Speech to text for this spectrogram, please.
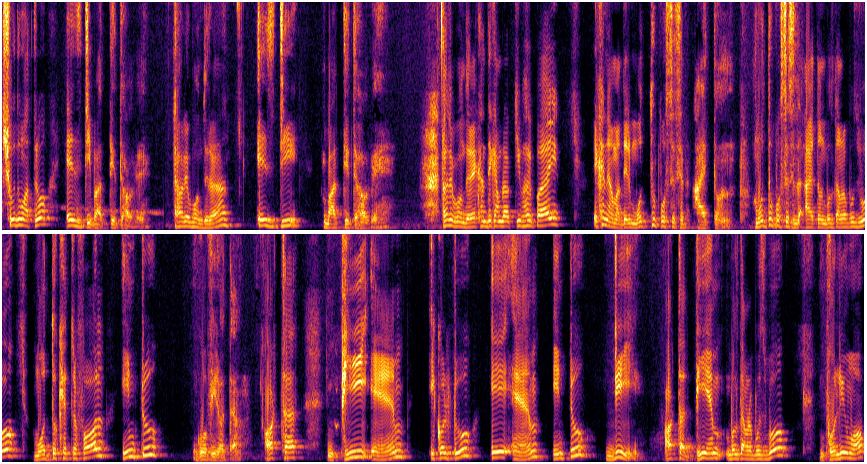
শুধুমাত্র এইচডি বাদ দিতে হবে। তাহলে বন্ধুরা এইচডি বাদ দিতে হবে। তাহলে বন্ধুরা, এখান থেকে আমরা কীভাবে পাই? এখানে আমাদের মধ্য প্রস্তুচ্ছেদ আয়তন। মধ্য প্রস্তুচ্ছেদ আয়তন বলতে আমরা বুঝব মধ্য ক্ষেত্রফল ইন্টু গভীরতা। অর্থাৎ V M equal to A M into D অর্থাৎ ভি এম বলতে আমরা বুঝব volume of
